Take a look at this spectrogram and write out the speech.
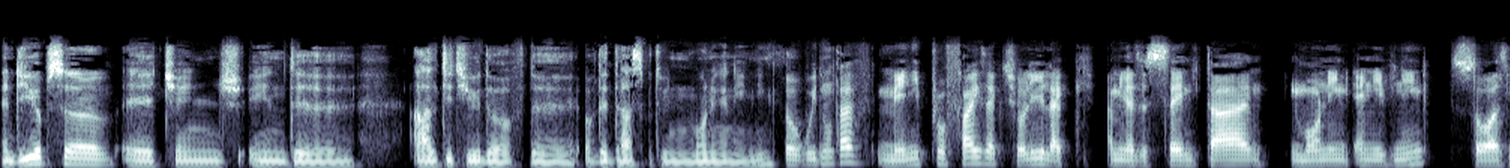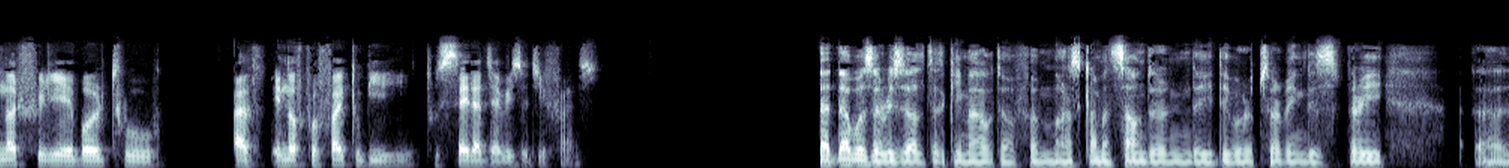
And do you observe a change in the altitude of the of the dust between morning and evening? So we don't have many profiles actually. Like I mean, at the same time, morning and evening. So I was not really able to have enough profile to be to say that there is a difference. That that was a result that came out of um, Mars Climate Sounder, and they they were observing this very uh,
